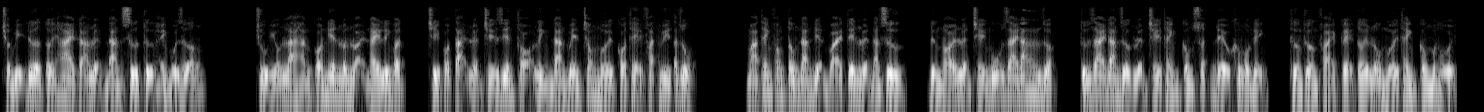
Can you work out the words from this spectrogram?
chuẩn bị đưa tới hai gã luyện đan sư tự hành bồi dưỡng. Chủ yếu là hắn có niên luân loại này linh vật, chỉ có tại luyện chế diên thọ linh đan bên trong mới có thể phát huy tác dụng. Mà thanh phong tông đan điện vài tên luyện đan sư, đừng nói luyện chế ngũ giai đan dược, tứ giai đan dược luyện chế thành công suất đều không ổn định, thường thường phải kể tới lô mới thành công một hồi.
